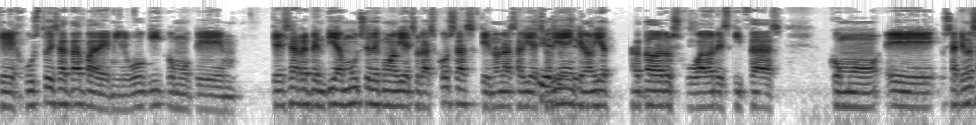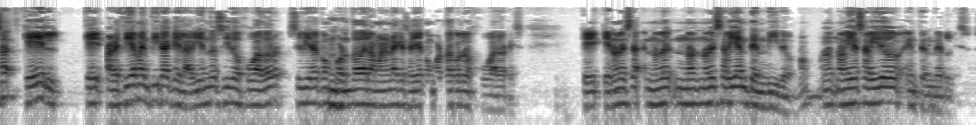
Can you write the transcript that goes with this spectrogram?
que justo esa etapa de Milwaukee como que, que él se arrepentía mucho de cómo había hecho las cosas, que no las había Sí, hecho bien, sí. que no había tratado a los jugadores quizás como... eh, o sea, que, no, que él, que parecía mentira que él, habiendo sido jugador, se hubiera comportado de la manera que se había comportado con los jugadores. Que, que no, les, ha- no, no- no les había entendido, ¿no? No, no había sabido entenderles.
